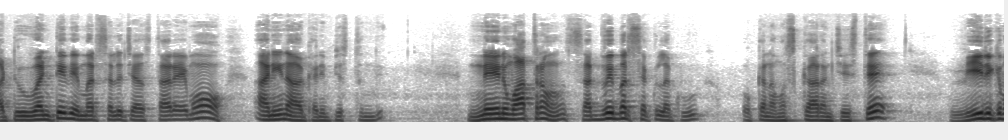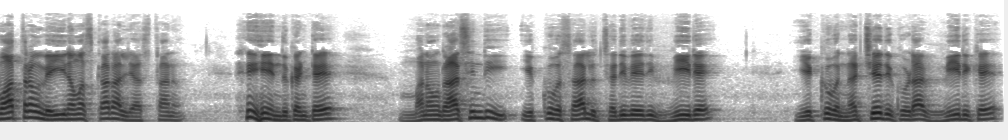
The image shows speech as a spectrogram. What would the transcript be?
అటువంటి విమర్శలు చేస్తారేమో అని నాకు అనిపిస్తుంది. నేను మాత్రం సద్విమర్శకులకు ఒక నమస్కారం చేస్తే వీరికి మాత్రం వెయ్యి నమస్కారాలు చేస్తాను. ఎందుకంటే మనం రాసింది ఎక్కువసార్లు చదివేది వీరే ఎక్కువ నచ్చేది కూడా వీరికే.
